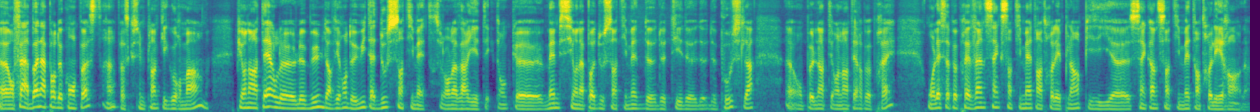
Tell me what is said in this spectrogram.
Euh, on fait un bon apport de compost, hein, parce que c'est une plante qui est gourmande. Puis on enterre le, le bulbe d'environ de 8 à 12 cm, selon la variété. Donc, euh, même si on n'a pas 12 cm de, de, de, de- de pouce, là, euh, on peut l'enterrer, on l'enterre à peu près. On laisse à peu près 25 cm entre les plants, puis euh, 50 cm entre les rangs, là.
